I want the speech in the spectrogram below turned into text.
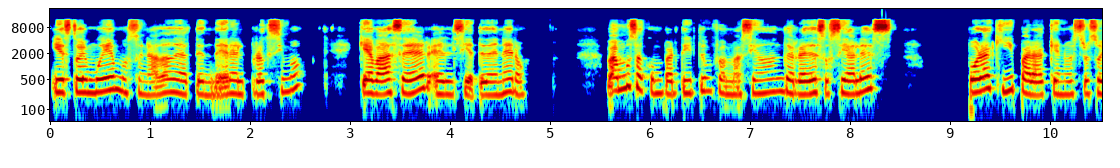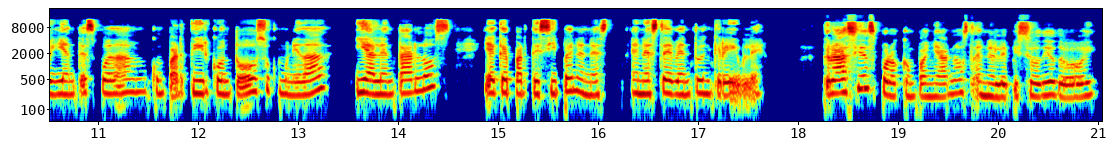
y estoy muy emocionada de atender el próximo, que va a ser el 7 de enero. Vamos a compartir tu información de redes sociales por aquí para que nuestros oyentes puedan compartir con toda su comunidad y alentarlos y a que participen en, en este evento increíble. Gracias por acompañarnos en el episodio de hoy,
